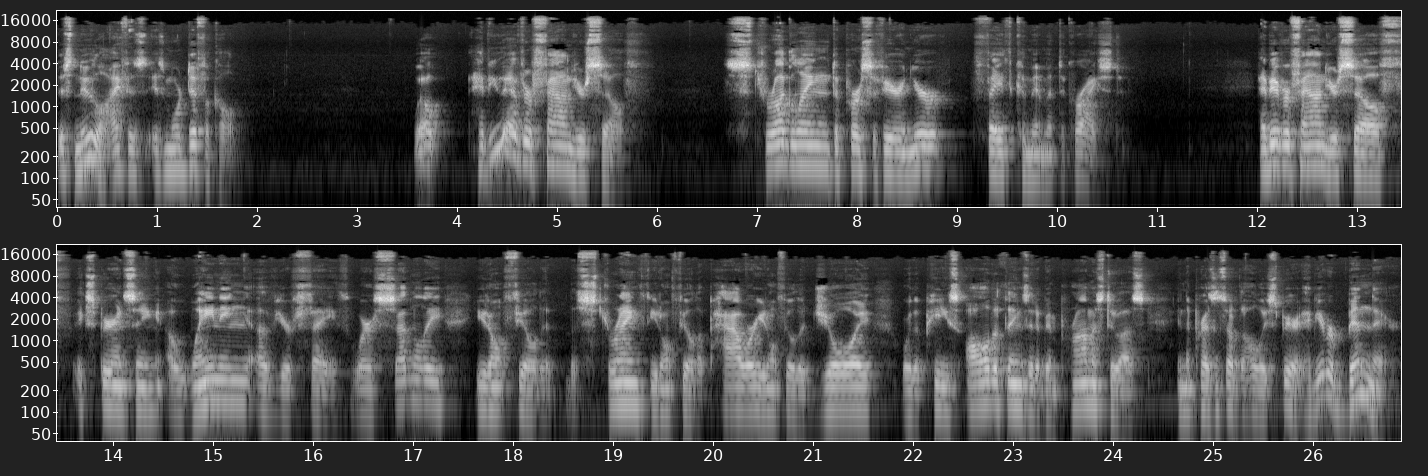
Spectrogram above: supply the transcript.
this new life is, is more difficult. Well, have you ever found yourself struggling to persevere in your faith commitment to Christ? Have you ever found yourself experiencing a waning of your faith where suddenly you don't feel the, the strength, you don't feel the power, you don't feel the joy or the peace, all the things that have been promised to us in the presence of the Holy Spirit? Have you ever been there?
